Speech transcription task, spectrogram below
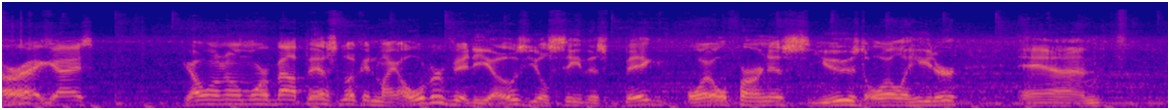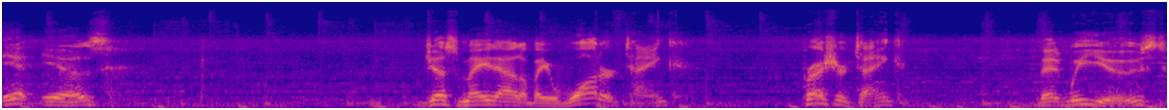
All right, guys. If y'all want to know more about this, look in my older videos. You'll see this big oil furnace, used oil heater, and it is just made out of a water tank pressure tank that we used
